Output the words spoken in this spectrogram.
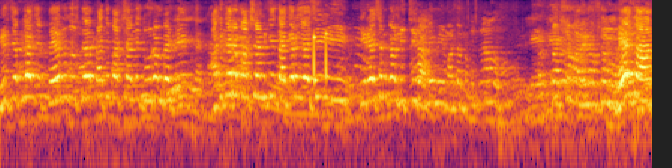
మీరు చెప్పిన పేర్లు చూస్తే ప్రతిపక్షాన్ని దూరం పెట్టి అధికార పక్షానికి దగ్గర చేసి ఈ- రేషన్ కార్డులు ఇచ్చిరని మేము అంటున్నాం. లేదు సార్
